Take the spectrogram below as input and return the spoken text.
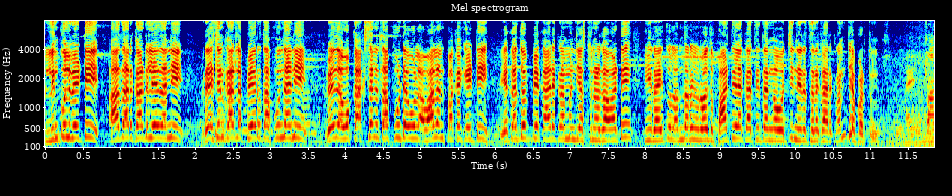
లింకులు పెట్టి ఆధార్ కార్డు లేదని రేషన్ కార్డుల పేరు తప్పు ఉందని ఏదో ఒక అక్షరం తప్పు ఉంటే వాళ్ళ- వాళ్ళని పక్కకెట్టి ఎగదొబ్బే కార్యక్రమం చేస్తున్నారు కాబట్టి ఈ రైతులందరూ ఈరోజు పార్టీలకు అతీతంగా వచ్చి నిరసన కార్యక్రమం చేపడుతున్నారు.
